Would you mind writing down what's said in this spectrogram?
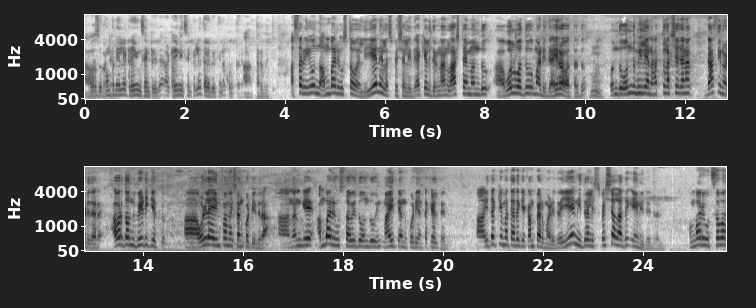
ಅವ್ರದ್ದು ಕಂಪನಿಯಲ್ಲಿ ಟ್ರೈನಿಂಗ್ ಸೆಂಟರ್ ಇದೆ. ಆ ಟ್ರೈನಿಂಗ್ ಸೆಂಟ್ರಲ್ಲಿ ತರಬೇತಿನ ಕೊಡ್ತಾರೆ. ಆ ತರಬೇತಿ. ಸರ್ ಈ ಒಂದು ಅಂಬಾರಿ ಉತ್ಸವಲ್ಲಿ ಏನೆಲ್ಲ ಸ್ಪೆಷಲ್ ಇದೆ? ಯಾಕೆ ಹೇಳಿದ್ರೆ ನಾನು ಲಾಸ್ಟ್ ಟೈಮ್ ಒಂದು ಆ, ಓಲ್ವೋದು ಮಾಡಿದ್ದೆ ಐರಾವತ್ ಅದು ಹ್ಮ್. ಒಂದು ಒಂದು ಮಿಲಿಯನ್ ಹತ್ತು ಲಕ್ಷ ಜನ ಜಾಸ್ತಿ ನೋಡಿದ್ದಾರೆ. ಅವ್ರದ್ದೊಂದು ಬೇಡಿಕೆ ಇತ್ತು. ಆ, ಒಳ್ಳೆ ಇನ್ಫಾರ್ಮೇಶನ್ ಕೊಟ್ಟಿದ್ದೀರಾ? ನನಗೆ ಅಂಬಾರಿ ಉತ್ಸವ ಇದು ಒಂದು ಇನ್- ಮಾಹಿತಿಯನ್ನು ಕೊಡಿ ಅಂತ ಕೇಳ್ತಾ ಇದ್ರು ಆ, ಇದಕ್ಕೆ ಮತ್ತೆ ಅದಕ್ಕೆ ಕಂಪೇರ್ ಮಾಡಿದ್ರೆ ಏನು ಇದರಲ್ಲಿ ಸ್ಪೆಷಲ್ ಅದು ಏನಿದೆ ಇದರಲ್ಲಿ? ಅಂಬಾರಿ ಉತ್ಸವ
